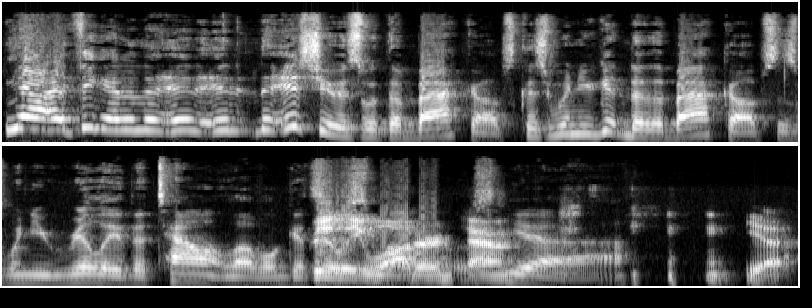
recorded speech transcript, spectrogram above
Yeah, I think, and, and, and the issue is with the backups because when you get into the backups is when you really the talent level gets Really watered down. Yeah, yeah,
